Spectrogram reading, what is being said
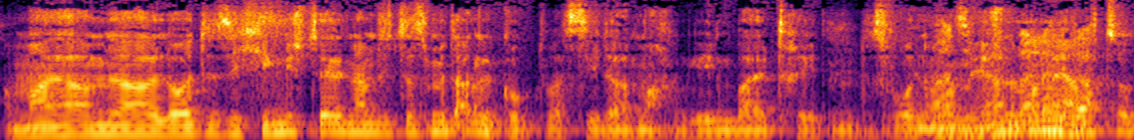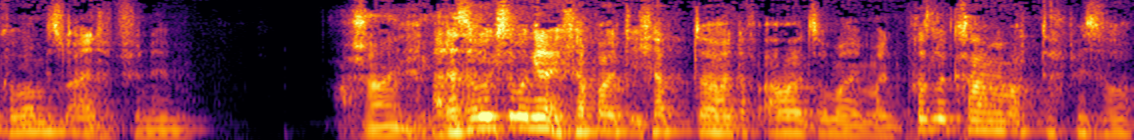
Und mal haben da Leute sich hingestellt und haben sich das mit angeguckt, was die da machen gegen Balltreten. Und das wurden Da immer mehr und immer mehr. gedacht, so können wir ein bisschen Eintritt für nehmen. Wahrscheinlich. Aber das ist wirklich so genau. Ich habe halt, ich habe da halt auf Arbeit so meinen mein Prisselkram gemacht, dachte mir so,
